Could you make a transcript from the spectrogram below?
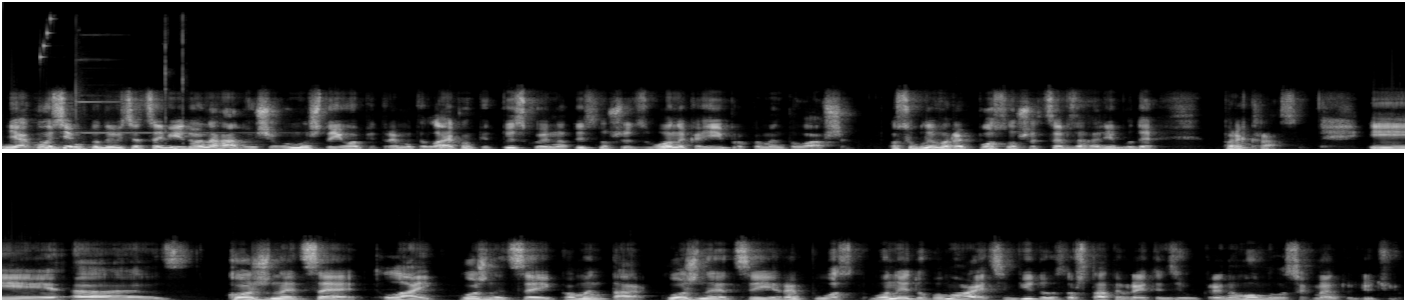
Дякую всім, хто дивився це відео. Нагадую, що ви можете його підтримати лайком, підпискою, натиснувши дзвоника і прокоментувавши. Особливо репостнувши, це взагалі буде прекрасно. І е, кожне це лайк, кожне цей коментар, кожне цей репост, вони допомагають цим відео зростати в рейтинзі україномовного сегменту YouTube.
